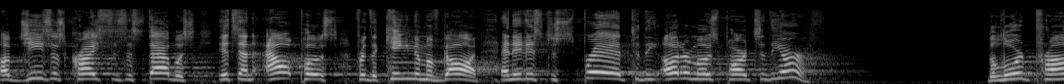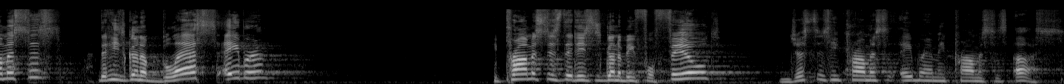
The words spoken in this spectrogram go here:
of Jesus Christ is established, it's an outpost for the kingdom of God, and it is to spread to the uttermost parts of the earth. The Lord promises that He's going to bless Abraham. Promises that He's going to be fulfilled. And just as he promised Abraham, he promises us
